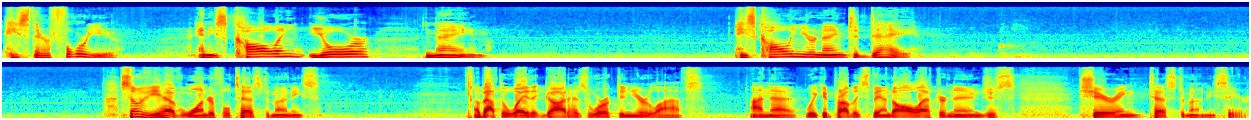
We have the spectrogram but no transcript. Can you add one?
He's there for you. And He's calling your name. He's calling your name today. Some of you have wonderful testimonies about the way that God has worked in your lives. I know. We could probably spend all afternoon just sharing testimonies here.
